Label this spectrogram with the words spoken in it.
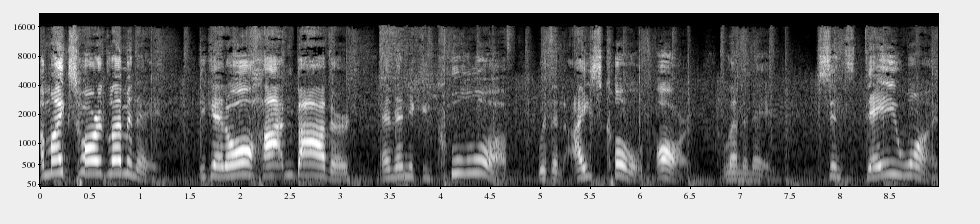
A Mike's Hard Lemonade. You get all hot and bothered, and then you can cool off with an ice cold hard lemonade. Since day one,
